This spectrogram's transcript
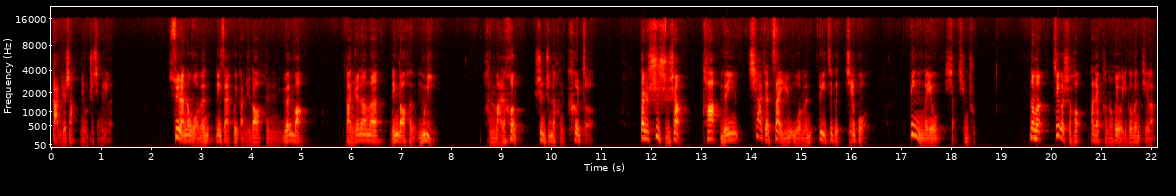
感觉上没有执行力了。虽然呢，我们内在会感觉到很冤枉，感觉到呢领导很无理、很蛮横，甚至呢很苛责。但是事实上，它原因恰恰在于我们对这个结果并没有想清楚。那么这个时候大家可能会有一个问题了，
